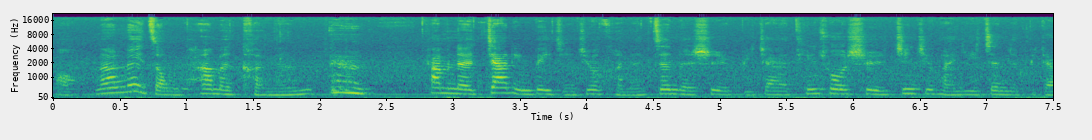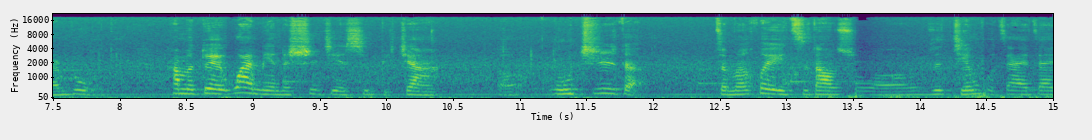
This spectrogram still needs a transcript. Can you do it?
哦。那那种他们可能他们的家庭背景就可能真的是比较，听说是经济环境真的比较弱的，他们对外面的世界是比较呃无知的，怎么会知道说这柬埔寨在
